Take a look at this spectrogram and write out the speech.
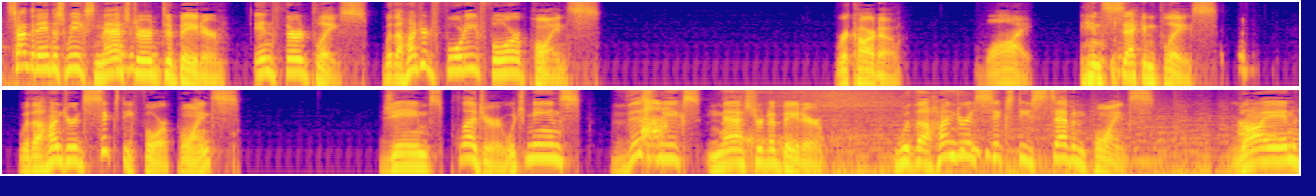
it's time to name this week's Master Debater. In third place, with 144 points, Ricardo. Why? In second place, with 164 points, James Pledger, which means this week's Master Debater, with 167 points, Ryan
